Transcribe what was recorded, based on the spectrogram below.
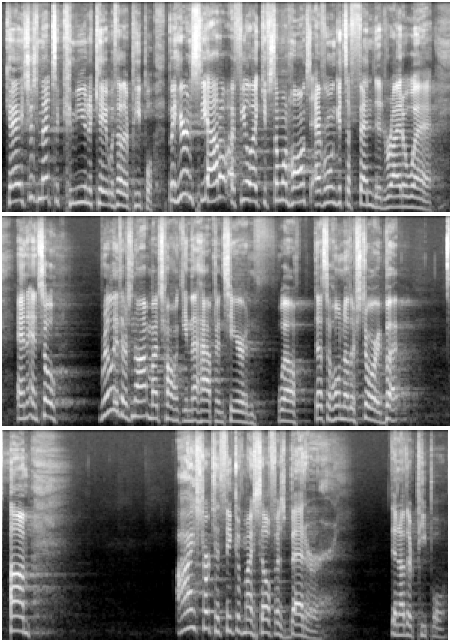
Okay, it's just meant to communicate with other people. But here in Seattle, I feel like if someone honks, everyone gets offended right away. And, and so, really, there's not much honking that happens here. And, well, that's a whole nother story. But um, I start to think of myself as better than other people.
